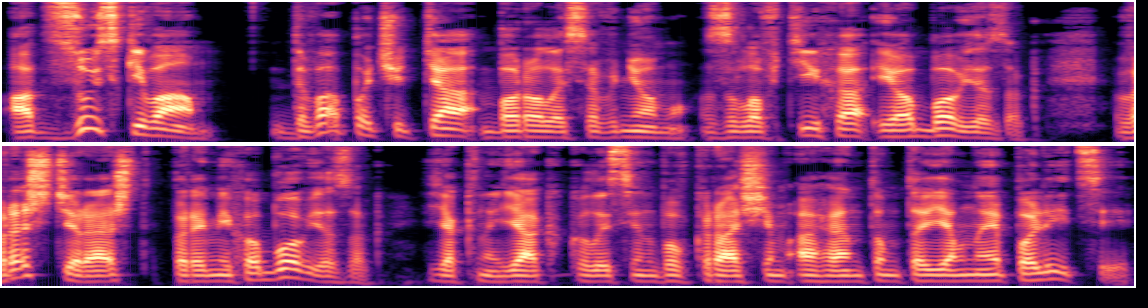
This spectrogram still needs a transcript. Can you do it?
А дзузьки вам! Два почуття боролися в ньому зловтіха і обов'язок. Врешті-решт переміг обов'язок. Як не як, колись він був кращим агентом таємної поліції.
